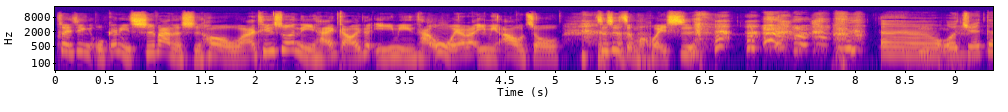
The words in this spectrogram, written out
最近我跟你吃饭的时候，我还听说你还搞一个移民，还问我要不要移民澳洲，这是怎么回事？嗯，我觉得，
